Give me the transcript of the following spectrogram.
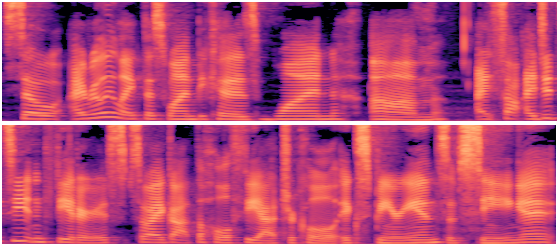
So I really like this one because one, um, I saw I did see it in theaters, so I got the whole theatrical experience of seeing it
